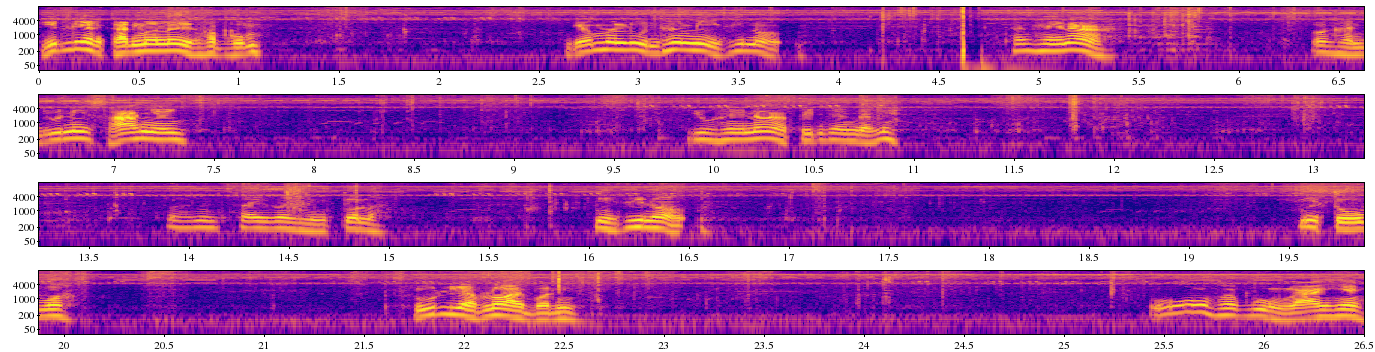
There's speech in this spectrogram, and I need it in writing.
ติดเลี้ยงกันมาเลยครับผม เดี๋ยวมาลุ่นทั้งนี้พี่น้องทั้งให้หน้า บางหันอยู่ในสาไงอยู่ให้หน้าเป็นจังไดว่ามันใส่ไว้หนึ่งตัวละนี่พี่น้องนี่ตัวบ่รู้เรียบร้อยบ่นี่โอ้ผักบุ้งลายแห้ง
